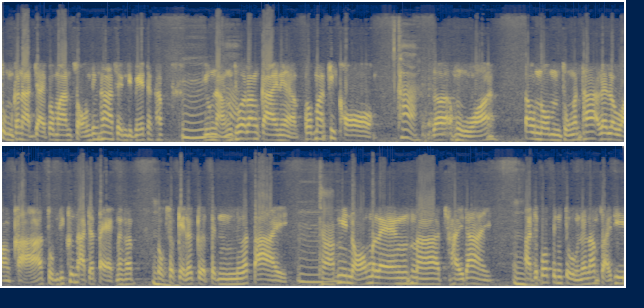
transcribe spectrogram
ตุ่มขนาดใหญ่ประมาณ 2-5ถึงเซนติเมตรนะครับอืมผิวหนังค่ะทั่วร่างกายเนี่ยพบมากที่คอ ค่ะ แล้วหัวเต้านมถุงอันทะและระหว่างขาตุ่มที่ขึ้นอาจจะแตกนะครับอืม ตกสะเก็ดแล้วเกิดเป็นเนื้อตาย อืมครับ มีหนองแมลงนาใช้ได้ ม อาจจะพบเป็นตุ่มและน้ำใสที่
